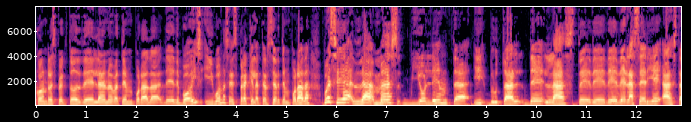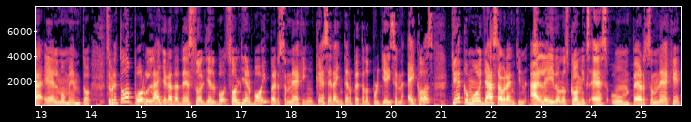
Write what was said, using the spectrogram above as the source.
con respecto de la nueva temporada de The Boys y bueno, se espera que la tercera temporada pues sea la más violenta y brutal de las de, de, de, la serie hasta el momento. Sobre todo por la llegada de Soldier, Soldier Boy, personaje que se será interpretado por Jason Ackles, que como ya sabrán quien ha leído los cómics, es un personaje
